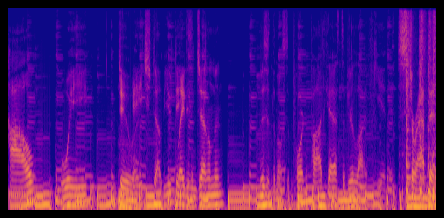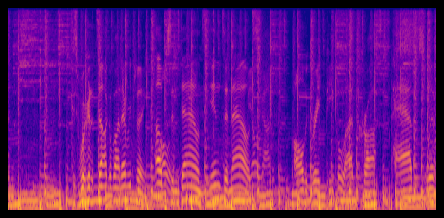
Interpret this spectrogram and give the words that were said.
How we do it. HWD. Ladies and gentlemen, this is the most important podcast of your life. Get it. Strap in. Because we're going to talk about everything ups and downs, ins and outs, all got 'em. all the great people I've crossed paths with.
